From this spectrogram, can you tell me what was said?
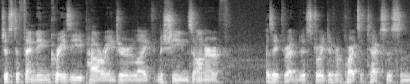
just defending crazy Power Ranger like machines on Earth as they threaten to destroy different parts of Texas, and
